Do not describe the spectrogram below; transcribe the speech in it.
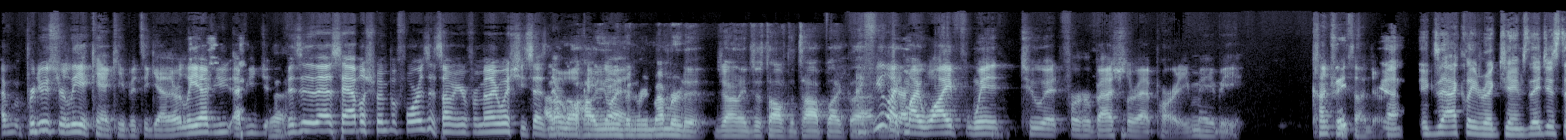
uh, Producer Leah can't keep it together. Leah, have you have you yeah. visited that establishment before? Is it something you're familiar with? She says, I don't know okay, how you even remembered it, Johnny, just off the top like that. I feel like my wife went to it for her bachelorette party, maybe. Country Thunder. Yeah, exactly, Rick James. They just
